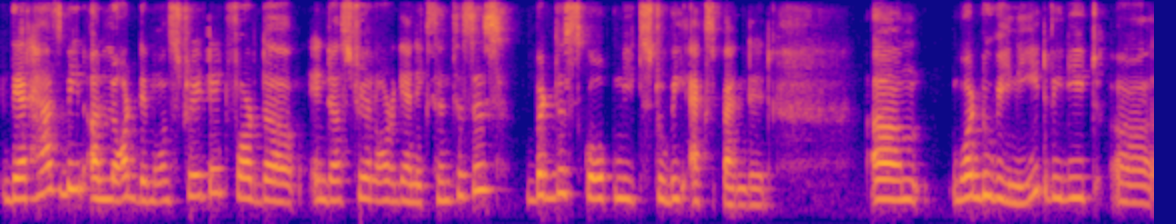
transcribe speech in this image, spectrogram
there has been a lot demonstrated for the industrial organic synthesis, but the scope needs to be expanded. Um, what do we need? We need uh,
